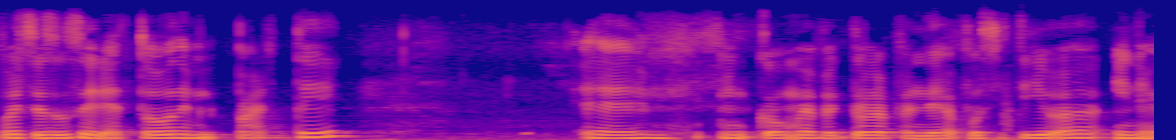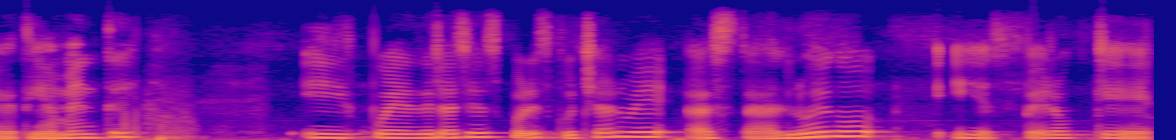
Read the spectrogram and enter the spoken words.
pues eso sería todo de mi parte. Eh, cómo me afectó la pandemia positiva y negativamente. Y pues gracias por escucharme. Hasta luego. Y espero que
